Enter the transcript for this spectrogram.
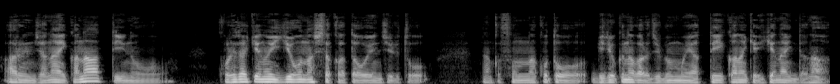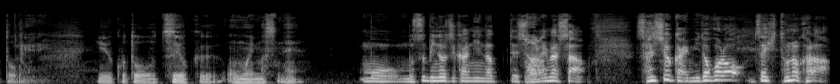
あるんじゃないかなっていうのを、これだけの偉業を成した方を演じると、なんかそんなことを微力ながら自分もやっていかなきゃいけないんだなということを強く思いますね。もう結びの時間になってしまいました。最終回見どころ、ぜひ殿から。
